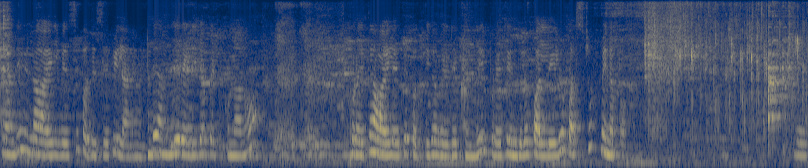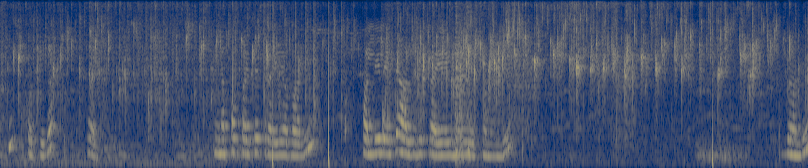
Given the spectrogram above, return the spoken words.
చూడండి ఇలా ఆయిల్ వేసి కొద్దిసేపు ఇలానే ఉంటుంది అన్నీ రెడీగా పెట్టుకున్నాను. ఇప్పుడైతే ఆయిల్ అయితే కొద్దిగా వేడెక్కింది. ఇప్పుడైతే ఇందులో పల్లీలు ఫస్ట్ మినప్పప్పు వేసి కొద్దిగా ఫ్రై మినపప్పు అయితే ఫ్రై అవ్వాలి. పల్లీలు అయితే ఆల్రెడీ ఫ్రై అయినా వేసానండి. చూడండి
